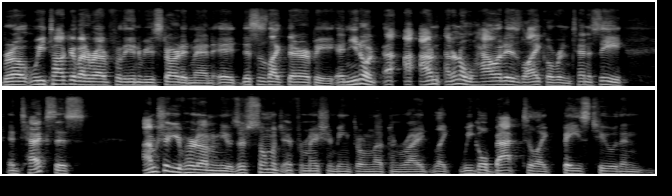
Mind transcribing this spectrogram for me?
Bro, we talked about it right before the interview started, man. It, this is like therapy. And you know, I, I, I don't know how it is like over in Tennessee. In Texas, I'm sure you've heard on the news. There's so much information being thrown left and right. Like we go back to like phase two, then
